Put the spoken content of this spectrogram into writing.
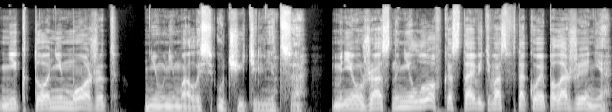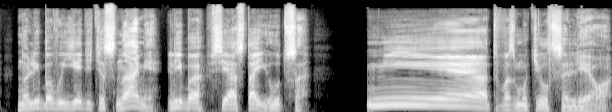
«Никто не может!» — не унималась учительница. Мне ужасно неловко ставить вас в такое положение, но либо вы едете с нами, либо все остаются». «Нет!» — возмутился Лео.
